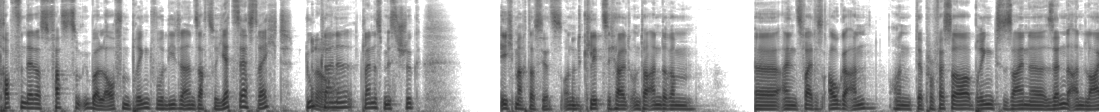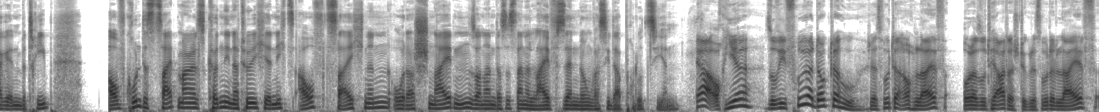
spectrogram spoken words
Tropfen, der das fast zum Überlaufen bringt, wo Lita dann sagt, so jetzt erst recht, du Genau. kleine, kleines Miststück, ich mach das jetzt. Und klebt sich halt unter anderem äh, ein zweites Auge an und der Professor bringt seine Sendeanlage in Betrieb. Aufgrund des Zeitmangels können die natürlich hier nichts aufzeichnen oder schneiden, sondern das ist eine Live-Sendung, was sie da produzieren. Ja, auch hier, so wie früher Doctor Who. Das wurde dann auch live oder so Theaterstücke. Das wurde live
